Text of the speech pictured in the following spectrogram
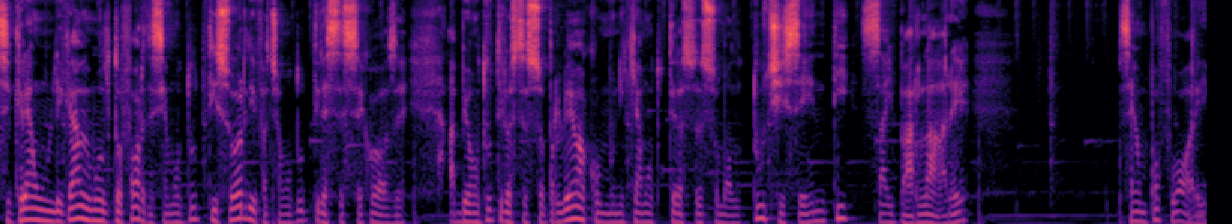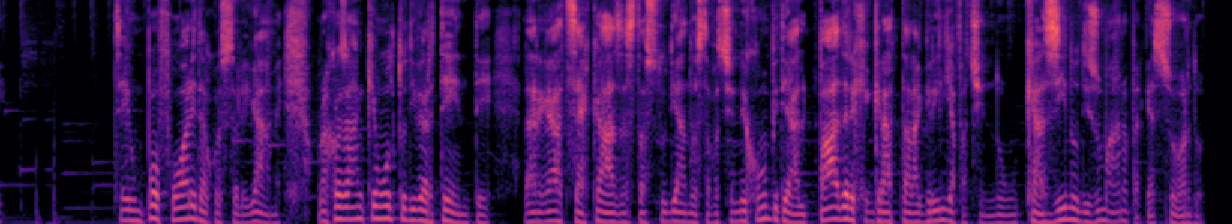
si crea un legame molto forte, siamo tutti sordi, facciamo tutti le stesse cose, abbiamo tutti lo stesso problema, comunichiamo tutti allo stesso modo. Tu ci senti, sai parlare, sei un po' fuori sei un po' fuori da questo legame. Una cosa anche molto divertente, la ragazza è a casa, sta studiando, sta facendo i compiti, ha il padre che gratta la griglia facendo un casino disumano perché è sordo,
